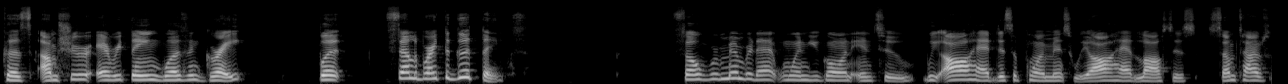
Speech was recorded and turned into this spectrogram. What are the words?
Because I'm sure everything wasn't great, but celebrate the good things. So remember that when you're going into, we all had disappointments, we all had losses. Sometimes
